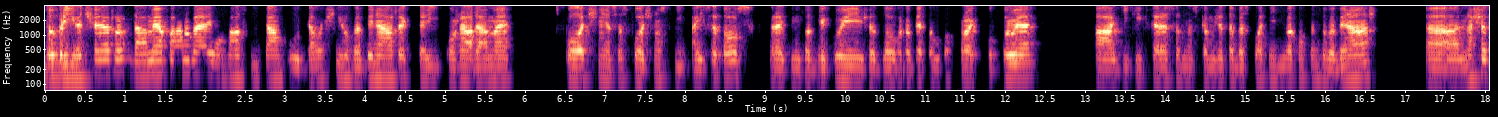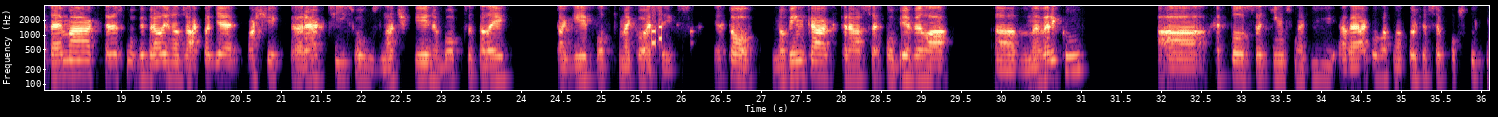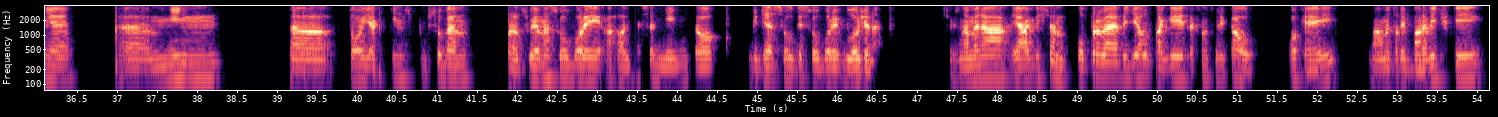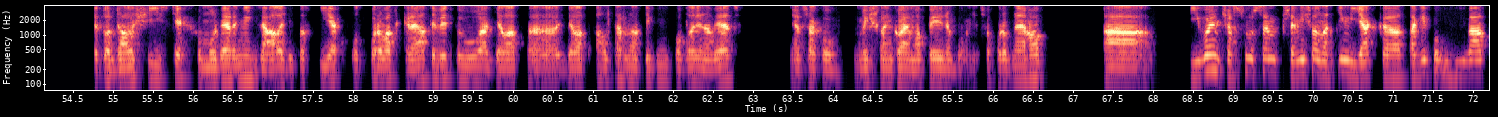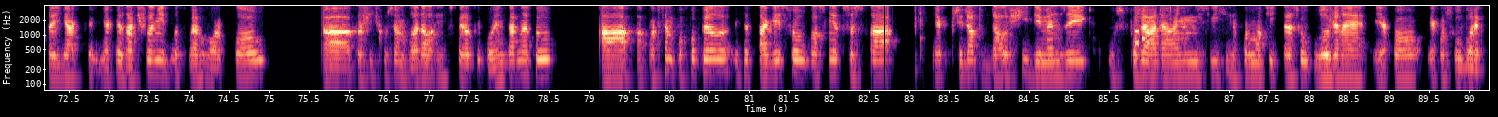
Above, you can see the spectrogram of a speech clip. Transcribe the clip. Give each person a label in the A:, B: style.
A: Dobrý večer, dámy a pánové. Já vás vítám u dalšího webináře, který pořádáme společně se společností ICETOS, které tímto děkuji, že dlouhodobě tento projekt podporuje a díky které se dneska můžete bezplatně dívat na tento webinář. Naše téma, které jsme vybrali na základě vašich reakcí, jsou značky nebo chcete-li tagy pod macOS X. Je to novinka, která se objevila v Mavericku a Apple se tím snaží reagovat na to, že se postupně eh, mění eh, to, jakým způsobem pracujeme soubory a hlavně se mění to, kde jsou ty soubory uložené. Což znamená, já když jsem poprvé viděl tagy, tak jsem si říkal, OK, máme tady barvičky, je to další z těch moderních záležitostí, jak podporovat kreativitu a dělat, eh, dělat alternativní pohledy na věc, něco jako myšlenkové mapy nebo něco podobného. A vývojem času jsem přemýšlel nad tím, jak eh, taky používat, jak, jak je začlenit do svého workflow. A trošičku jsem hledal inspiraci po internetu a, a pak jsem pochopil, že tagy jsou vlastně cesta, jak přidat další dimenzi k uspořádání svých informací, které jsou uložené jako, jako soubory.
